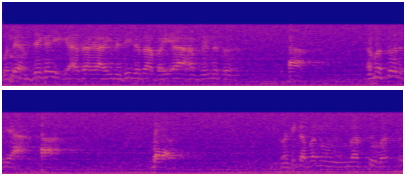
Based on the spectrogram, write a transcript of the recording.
પોતે સમજે કરી કે આ તારે આવી નથી જતા ભાઈ આ સમજે નતો હા. સમજતો નથી આ. હા. બરાબર. ત્યાંથી કપટનું વસ્તુ વસ્તુ.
